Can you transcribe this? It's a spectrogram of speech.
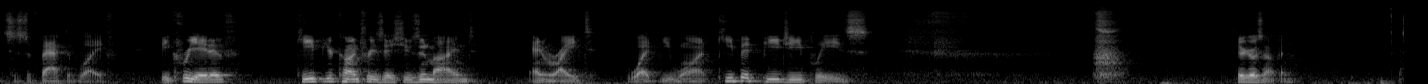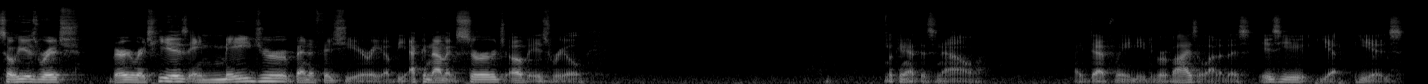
It's just a fact of life. Be creative, keep your country's issues in mind, and write what you want. Keep it PG, please. Here goes nothing. So he is rich, very rich. He is a major beneficiary of the economic surge of Israel. Looking at this now, I definitely need to revise a lot of this. Is he? Yeah, he is.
